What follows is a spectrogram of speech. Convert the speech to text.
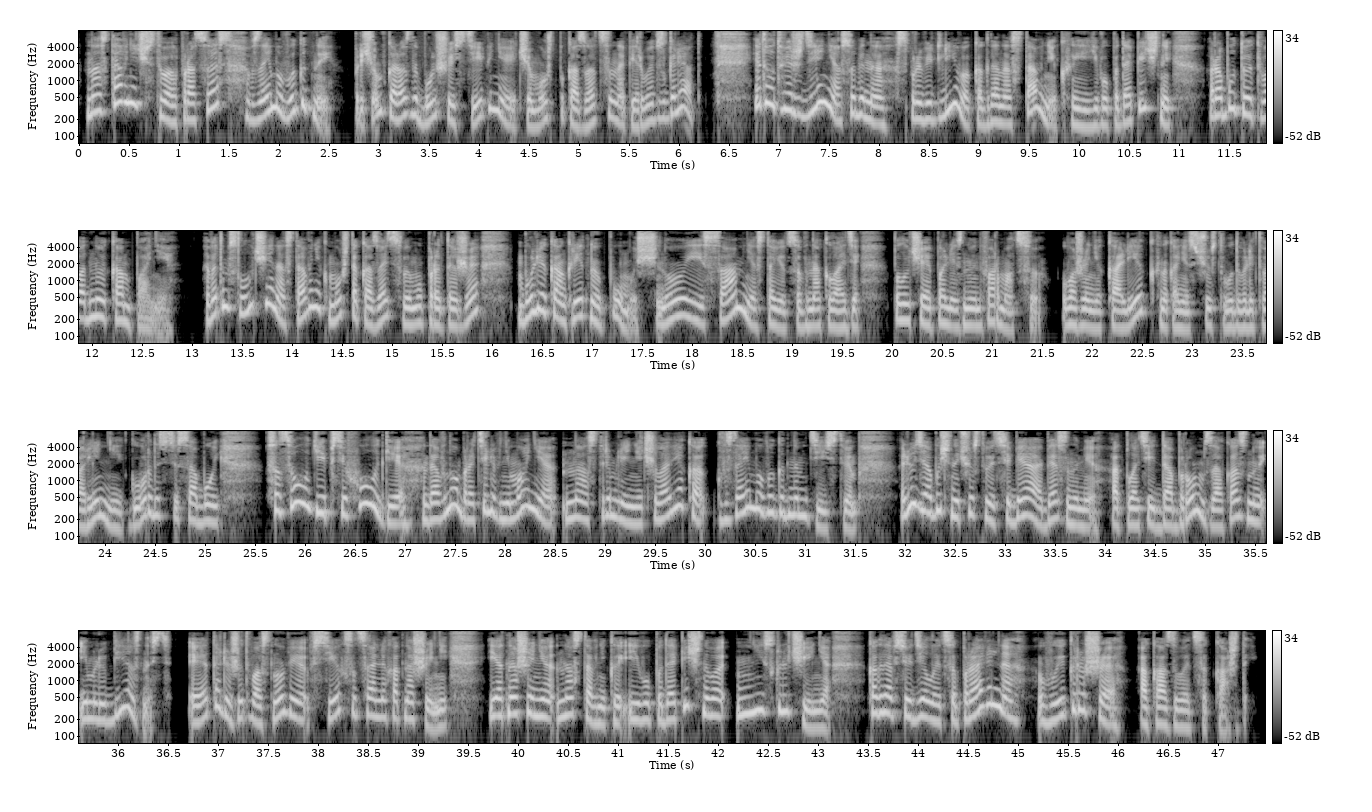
Наставничество – процесс взаимовыгодный, причем в гораздо большей степени, чем может показаться на первый взгляд. Это утверждение особенно справедливо, когда наставник и его подопечный работают в одной компании – в этом случае наставник может оказать своему протеже более конкретную помощь, но и сам не остается в накладе, получая полезную информацию уважение коллег, наконец, чувство удовлетворения и гордости собой. Социологи и психологи давно обратили внимание на стремление человека к взаимовыгодным действиям. Люди обычно чувствуют себя обязанными отплатить добром за оказанную им любезность. Это лежит в основе всех социальных отношений, и отношения наставника и его подопечного не исключение. Когда все делается правильно, выигрыше оказывается каждый.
